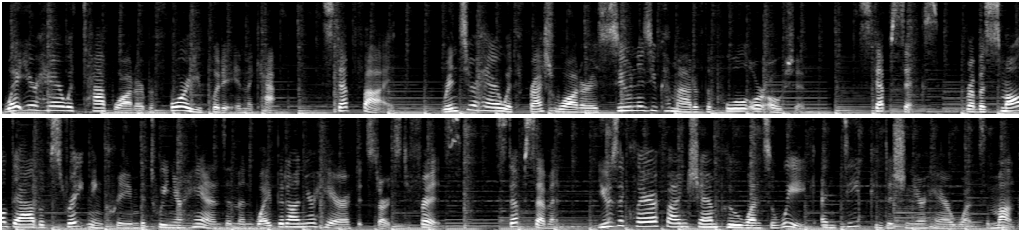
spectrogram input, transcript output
wet your hair with tap water before you put it in the cap. Step 5. Rinse your hair with fresh water as soon as you come out of the pool or ocean. Step 6. Rub a small dab of straightening cream between your hands and then wipe it on your hair if it starts to frizz. Step 7. Use a clarifying shampoo once a week and deep condition your hair once a month.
